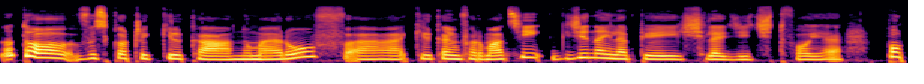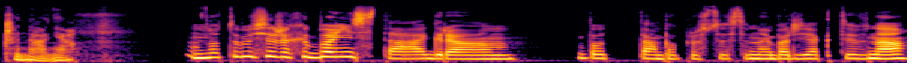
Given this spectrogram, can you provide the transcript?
no to wyskoczy kilka numerów, e, kilka informacji, gdzie najlepiej śledzić twoje poczynania. No to myślę, że chyba Instagram, bo tam po prostu jestem najbardziej aktywna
